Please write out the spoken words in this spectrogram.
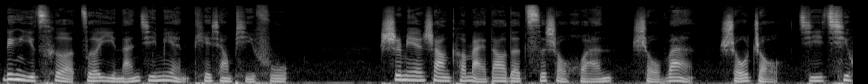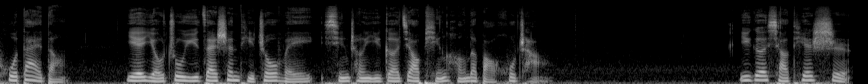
另一侧则以南极面贴向皮肤。市面上可买到的磁手环、手腕、手肘及气护带等。也有助于在身体周围形成一个较平衡的保护场。一个小贴士：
